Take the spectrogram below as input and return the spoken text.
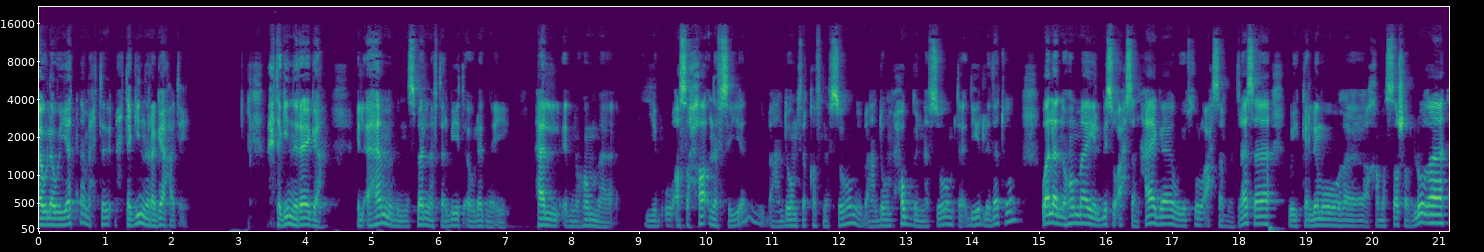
أولوياتنا محت- محتاجين نراجعها تاني. محتاجين نراجع الأهم بالنسبة لنا في تربية أولادنا إيه؟ هل إن هم يبقوا أصحاء نفسيا يبقى عندهم ثقة في نفسهم يبقى عندهم حب لنفسهم تقدير لذاتهم ولا إن هم يلبسوا أحسن حاجة ويدخلوا أحسن مدرسة ويتكلموا آه، 15 لغة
